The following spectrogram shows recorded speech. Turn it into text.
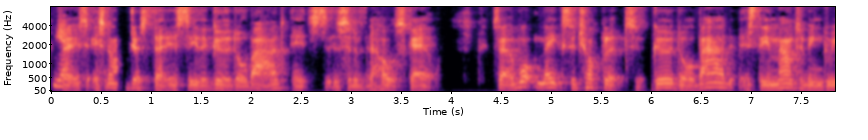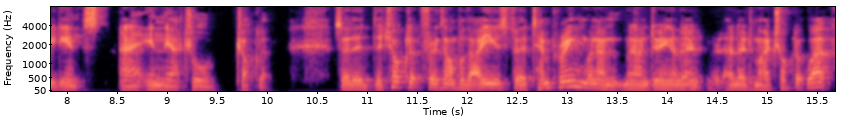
Yeah. So it's, it's not just that it's either good or bad, it's, it's sort of the whole scale. So what makes a chocolate good or bad is the amount of ingredients uh, in the actual chocolate. So the, the chocolate, for example, that I use for tempering when I'm when I'm doing a load, a load of my chocolate work,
